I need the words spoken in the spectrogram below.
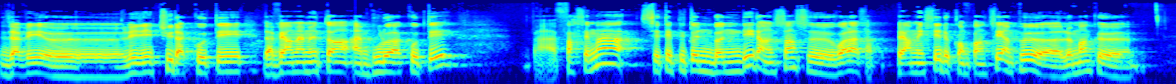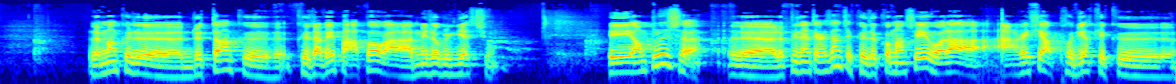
vous avez euh, les études à côté, vous avez en même temps un boulot à côté, bah, forcément, c'était plutôt une bonne idée dans le sens, euh, voilà, ça permettait de compenser un peu euh, le manque, le manque de, temps que, que j'avais par rapport à mes obligations. Et en plus, le, plus intéressant, c'est que je commençais, voilà, à, réussir à produire quelques,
